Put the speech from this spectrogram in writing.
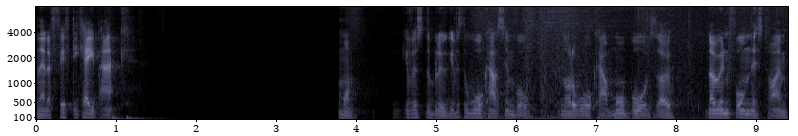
And then a 50k pack. Come on. Give us the blue. Give us the walkout symbol. Not a walkout. More boards though. No inform this time.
